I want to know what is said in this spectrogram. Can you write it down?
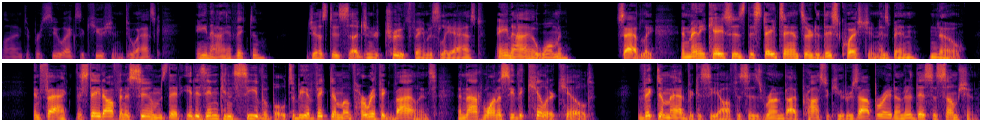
inclined to pursue execution to ask, Ain't I a victim? Just as Sojourner Truth famously asked, Ain't I a woman? Sadly, in many cases, the state's answer to this question has been no. In fact, the state often assumes that it is inconceivable to be a victim of horrific violence and not want to see the killer killed. Victim advocacy offices run by prosecutors operate under this assumption.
